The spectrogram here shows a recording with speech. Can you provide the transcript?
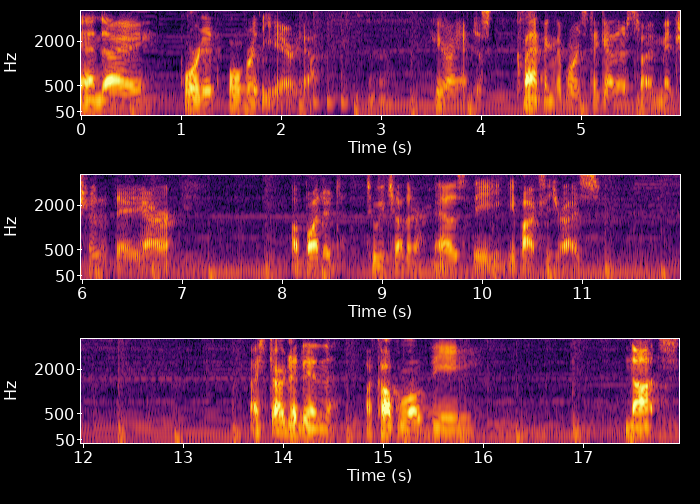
and I poured it over the area. Uh, here I am just clamping the boards together so I make sure that they are abutted to each other as the epoxy dries. I started in a couple of the knots.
